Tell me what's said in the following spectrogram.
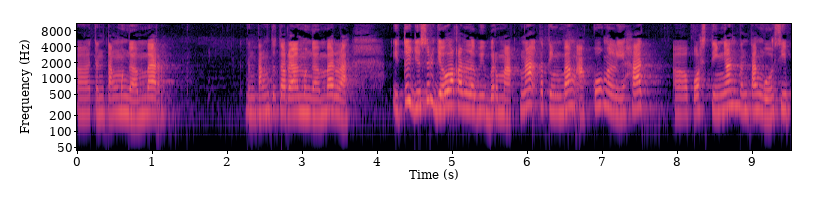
uh, tentang menggambar, tentang tutorial menggambar lah. Itu justru jauh akan lebih bermakna ketimbang aku ngelihat uh, postingan tentang gosip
